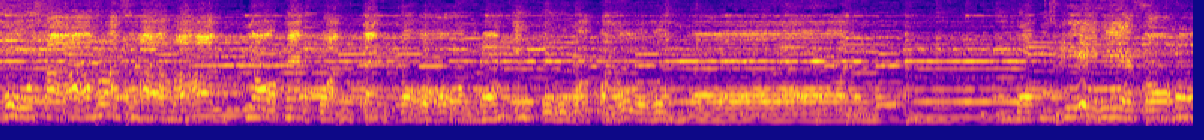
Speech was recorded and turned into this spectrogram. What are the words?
โหสาสมามานย่อแพงขวานแต่งกองหอมกินกัวปะโลมอ่อนบกเพสอน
